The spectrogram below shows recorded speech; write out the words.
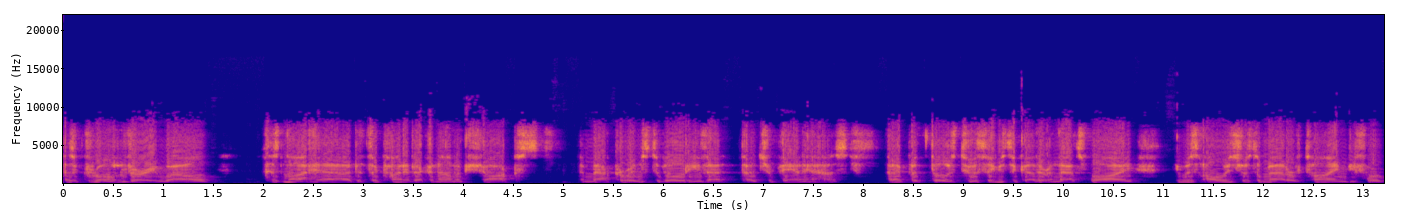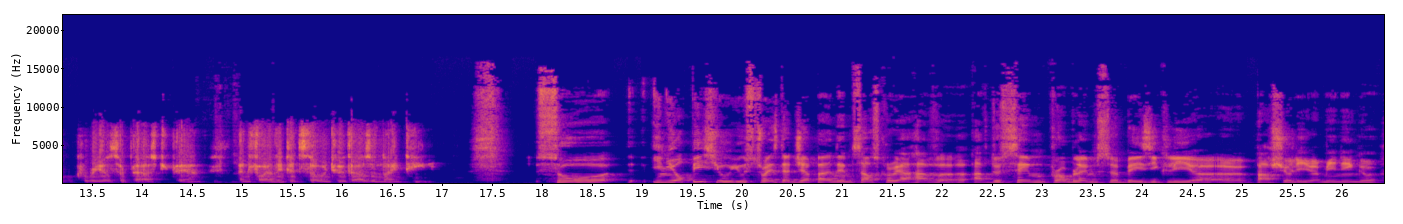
has grown very well, has not had the kind of economic shocks and macro instability that, that Japan has. And I put those two things together, and that's why it was always just a matter of time before Korea surpassed Japan, and finally did so in 2019. So, in your piece, you, you stress that Japan and South Korea have uh, have the same problems, uh, basically, uh, uh partially, uh, meaning uh,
